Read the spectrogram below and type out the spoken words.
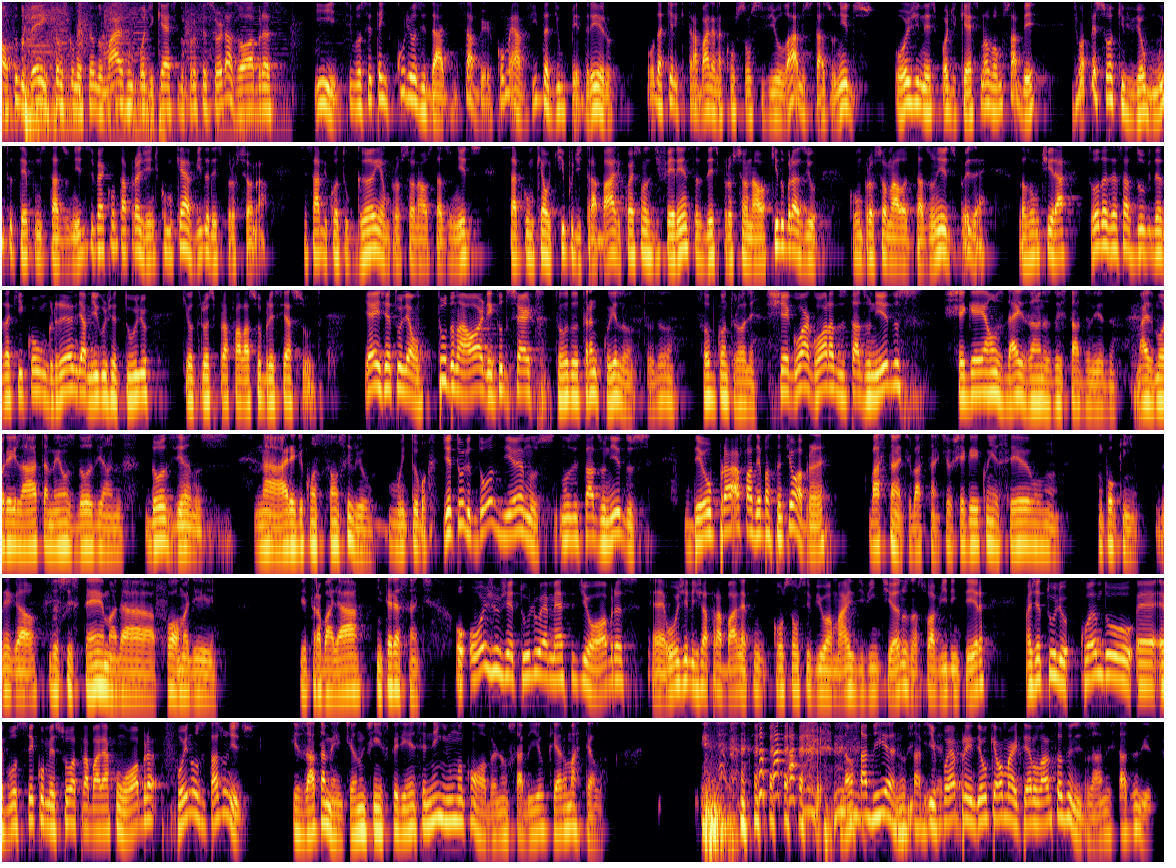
pessoal, tudo bem? Estamos começando mais um podcast do Professor das Obras. E se você tem curiosidade de saber como é a vida de um pedreiro ou daquele que trabalha na construção civil lá nos Estados Unidos, hoje nesse podcast nós vamos saber de uma pessoa que viveu muito tempo nos Estados Unidos e vai contar pra gente como é a vida desse profissional. Você sabe quanto ganha um profissional nos Estados Unidos? Você sabe como é o tipo de trabalho? Quais são as diferenças desse profissional aqui do Brasil com um profissional lá dos Estados Unidos? Pois é, nós vamos tirar todas essas dúvidas aqui com um grande amigo Getúlio que eu trouxe para falar sobre esse assunto. E aí, Getúlio, tudo na ordem, tudo certo? Tudo tranquilo, tudo sob controle. Chegou agora dos Estados Unidos? Cheguei há uns 10 anos dos Estados Unidos, mas morei lá também uns 12 anos. 12 anos. Na área de construção civil. Muito bom. Getúlio, 12 anos nos Estados Unidos deu para fazer bastante obra, né? Bastante, bastante. Eu cheguei a conhecer um, um pouquinho. Legal. Do sistema, da forma de, de trabalhar. Interessante. Hoje o Getúlio é mestre de obras. É, hoje ele já trabalha com construção civil há mais de 20 anos na sua vida inteira. Mas, Getúlio, quando é, é, você começou a trabalhar com obra, foi nos Estados Unidos? Exatamente. Eu não tinha experiência nenhuma com obra, não sabia o que era o martelo. não sabia, não sabia. E foi aprender o que é o martelo lá nos Estados Unidos? Lá nos Estados Unidos.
